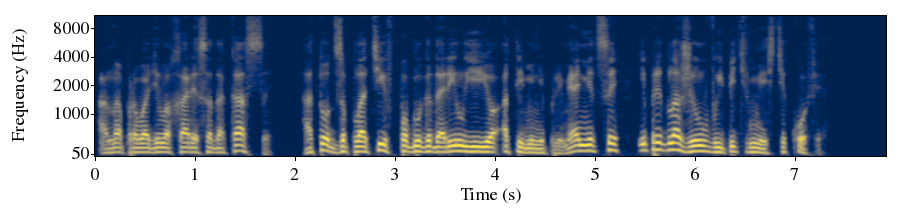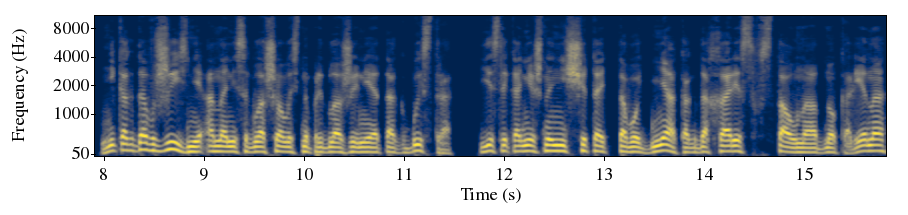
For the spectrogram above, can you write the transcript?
Она проводила Харриса до кассы, а тот, заплатив, поблагодарил ее от имени племянницы и предложил выпить вместе кофе. Никогда в жизни она не соглашалась на предложение так быстро, если, конечно, не считать того дня, когда Харрис встал на одно колено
